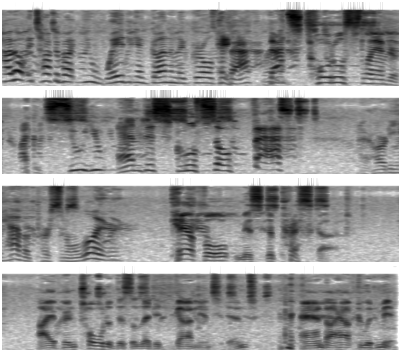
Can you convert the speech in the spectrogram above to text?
How about we talk about you waving a gun in the girls' Hey, bathroom? that's total slander. I could sue you and this school so fast. I already have a personal lawyer. Careful, Mr. Prescott. I've been told of this alleged gun incident, and I have to admit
